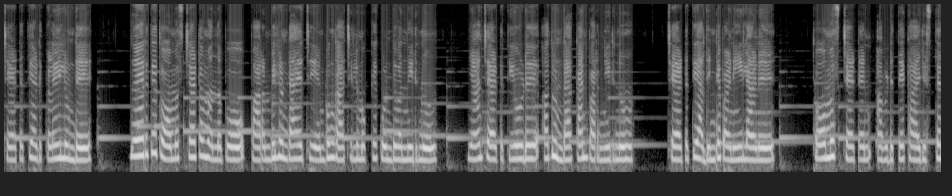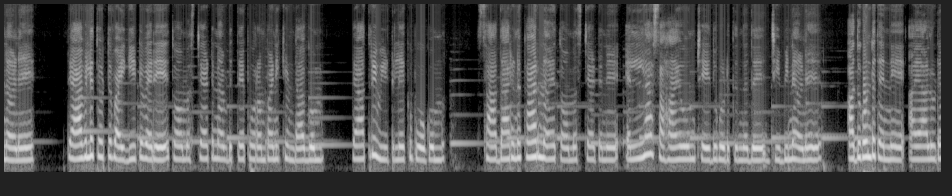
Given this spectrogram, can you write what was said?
ചേട്ടത്തി അടുക്കളയിലുണ്ട്. നേരത്തെ തോമസ് ചേട്ടൻ വന്നപ്പോൾ പറമ്പിലുണ്ടായ ചേമ്പും കാച്ചിലും ഒക്കെ കൊണ്ടുവന്നിരുന്നു. ഞാൻ ചേട്ടത്തിയോട് അതുണ്ടാക്കാൻ പറഞ്ഞിരുന്നു. ചേട്ടത്തി അതിന്റെ പണിയിലാണ്. തോമസ് ചേട്ടൻ അവിടുത്തെ കാര്യസ്ഥനാണ്. രാവിലെ തൊട്ട് വൈകിട്ട് വരെ തോമസ് ചേട്ടൻ അവിടുത്തെ പുറം പണിക്കുണ്ടാകും. രാത്രി വീട്ടിലേക്ക് പോകും. സാധാരണക്കാരനായ തോമസ് ചേട്ടന് എല്ലാ സഹായവും ചെയ്തു കൊടുക്കുന്നത് ജിബിനാണ്. അതുകൊണ്ട് തന്നെ അയാളുടെ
